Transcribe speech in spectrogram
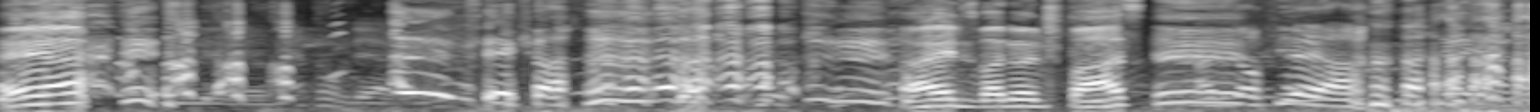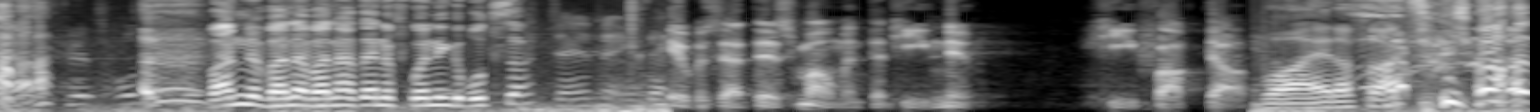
Ja. Digga. Nein, es war nur ein Spaß. Also doch vier Jahre. Wann, wann, wann hat deine Freundin Geburtstag? It was at this moment that he knew. He fucked up. Boah, ey, da fragst du mich was.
